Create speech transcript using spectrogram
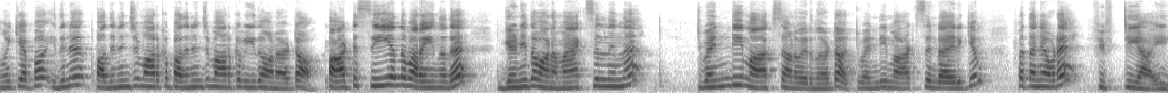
നോക്കിയപ്പോൾ ഇതിന് പതിനഞ്ച് മാർക്ക് പതിനഞ്ച് മാർക്ക് വീതമാണ് കേട്ടോ. പാർട്ട് സി എന്ന് പറയുന്നത് ഗണിതമാണ്. മാത്സിൽ നിന്ന് ട്വന്റി മാർക്സ് ആണ് വരുന്നത് കേട്ടോ. ട്വന്റി മാർക്സ് ഉണ്ടായിരിക്കും. ഇപ്പം തന്നെ അവിടെ ഫിഫ്റ്റി ആയി.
